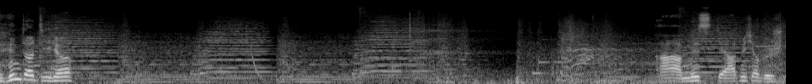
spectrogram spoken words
Bin hinter dir. Ah, Mist, der hat mich erwischt.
